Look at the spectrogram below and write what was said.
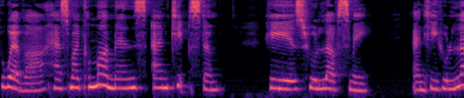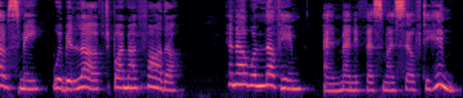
Whoever has my commandments and keeps them, he is who loves me. And he who loves me will be loved by my Father, and I will love him and manifest myself to him.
